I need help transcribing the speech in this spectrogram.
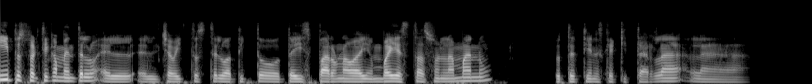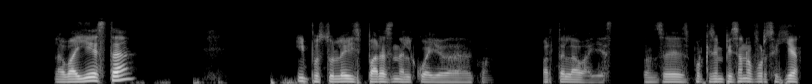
Y pues prácticamente el, el, chavito, este el batito, te dispara una, un ballestazo en la mano. Tú te tienes que quitar la, la, la ballesta. Y pues tú le disparas en el cuello con parte de la ballesta. Entonces, porque se empiezan a forcejear.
